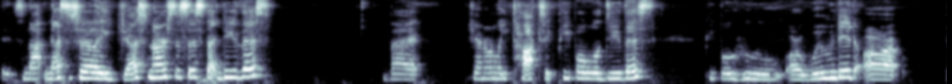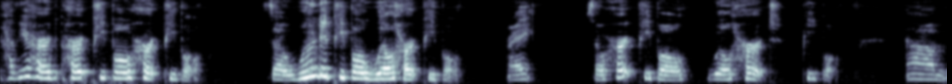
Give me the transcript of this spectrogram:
It's not necessarily just narcissists that do this, but generally toxic people will do this. People who are wounded are. Have you heard hurt people hurt people? So wounded people will hurt people, right? So hurt people will hurt people. Um,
